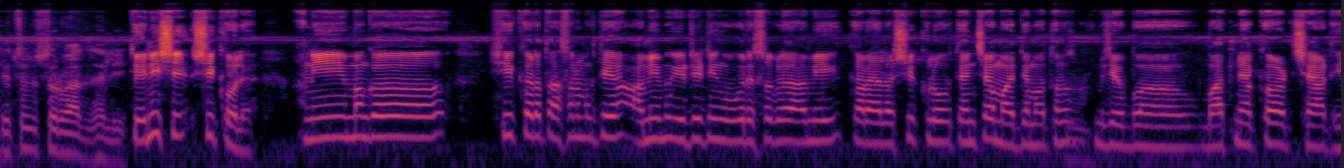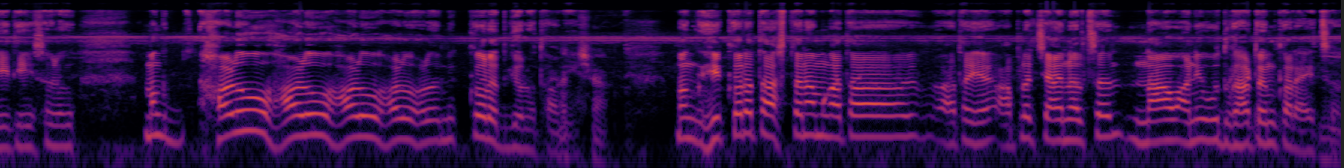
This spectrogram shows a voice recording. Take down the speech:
तिथून सुरुवात झाली. त्यांनी शि शिकवल्या. आणि मग हे करत असताना मग ते आम्ही मग एडिटिंग वगैरे सगळं आम्ही करायला शिकलो. त्यांच्या माध्यमातून. म्हणजे ब बातम्या कट छाट हे ते सगळं. मग हळू हळू हळू मी करत गेलो होतो आम्ही. अच्छा. मग हे करत असताना मग आता आता हे आपलं चॅनलचं नाव आणि उद्घाटन करायचं.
